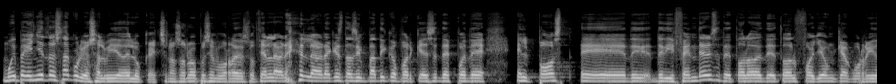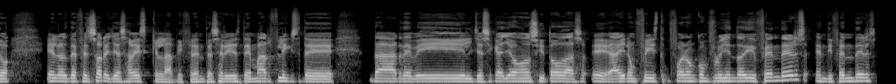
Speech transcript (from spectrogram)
muy pequeñito. Está curioso el vídeo de Luke Cage. Nosotros lo pusimos por redes sociales. La verdad, la verdad que está simpático porque es después de el post eh, de, Defenders, de todo, de todo el follón que ha ocurrido en los defensores. Ya sabéis que las diferentes series de Marflix, de Daredevil, Jessica Jones y todas, eh, Iron Fist, fueron confluyendo a Defenders. En Defenders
